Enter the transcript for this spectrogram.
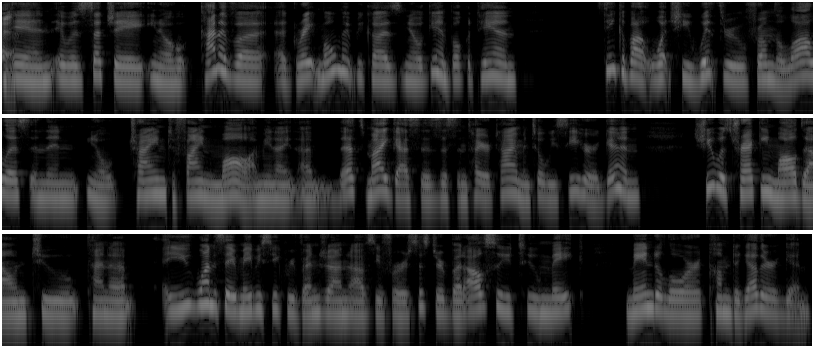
and it was such a you know kind of a, a great moment because you know again, Bo-Katan – think about what she went through from the lawless and then you know trying to find Maul. I mean, I, I that's my guess is this entire time until we see her again, she was tracking Maul down to kind of you want to say maybe seek revenge on obviously for her sister, but also to make Mandalore come together again.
